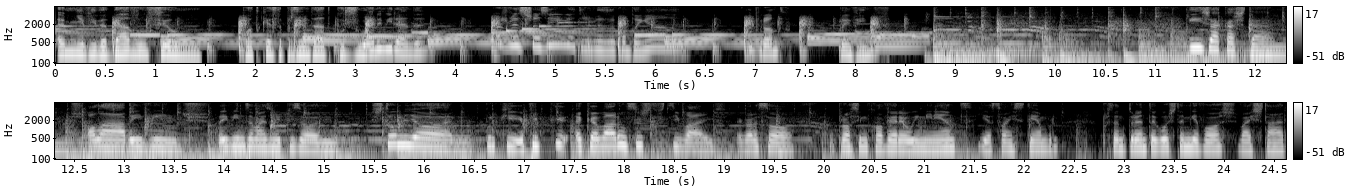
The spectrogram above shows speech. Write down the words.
A Minha Vida Dava um Filme. Podcast apresentado por Joana Miranda. Às vezes sozinha, outras vezes acompanhada. E pronto, bem-vindos. E já cá estamos. Olá, bem-vindos. Bem-vindos a mais um episódio. Estou melhor. Porquê? Porque acabaram-se os festivais. Agora só o próximo que houver é o iminente e é só em setembro. Portanto, durante agosto a minha voz vai estar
